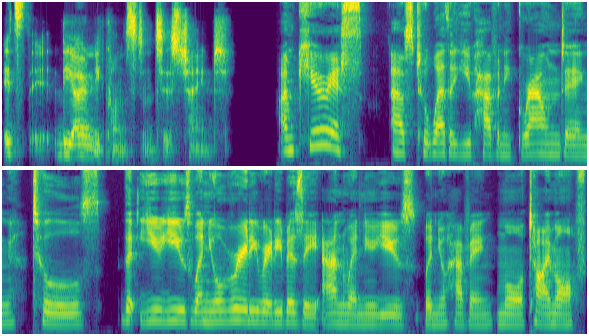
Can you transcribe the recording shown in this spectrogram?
it's the only constant is change. I'm curious as to whether you have any grounding tools that you use when you're really really busy and when you use when you're having more time off.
